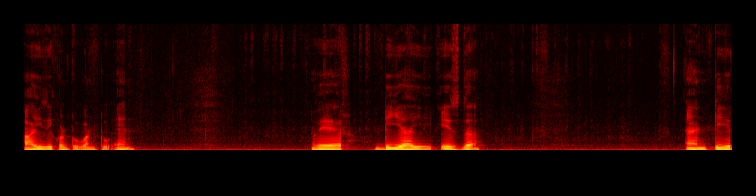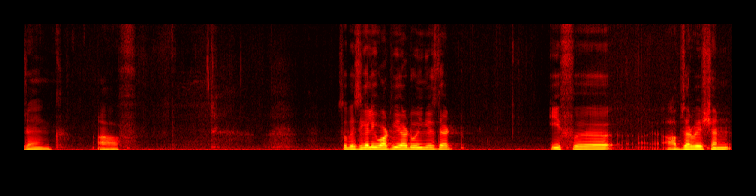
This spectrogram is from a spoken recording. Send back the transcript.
i is equal to 1 to n, where d i is the anti rank of. So, basically what we are doing is that if uh, observation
